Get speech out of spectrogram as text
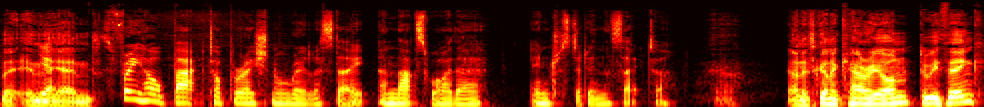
in yeah, the end. It's freehold backed operational real estate, and that's why they're interested in the sector. Yeah. And it's going to carry on, do we think?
